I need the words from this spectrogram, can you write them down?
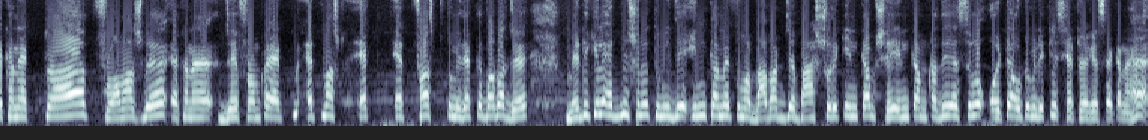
এখানে একটা ফর্ম আসবে। এখানে যে ফর্মটা এট মাস্ট এট ফার্স্ট তুমি দেখতে পাবা যে মেডিকেল অ্যাডমিশনে তুমি যে ইনকামের তোমার বাবার যে বাৎসরিক ইনকাম সেই ইনকামটা দিয়ে দিয়েছিল, ওইটা অটোমেটিকলি সেট হয়ে গেছে এখানে হ্যাঁ?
